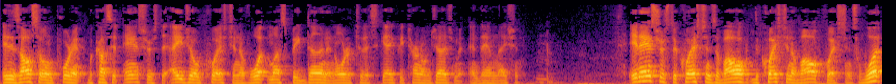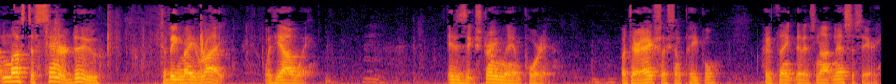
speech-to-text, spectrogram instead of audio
it is also important because it answers the age old question of what must be done in order to escape eternal judgment and damnation. Mm. It answers the questions of all the question of all questions. What must a sinner do to be made right with Yahweh? Mm. It is extremely important. But there are actually some people who think that it's not necessary.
